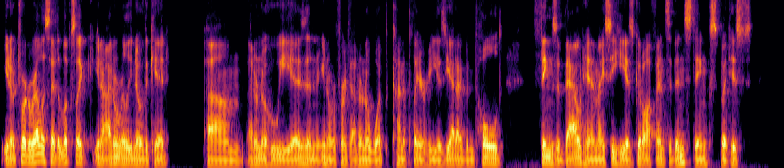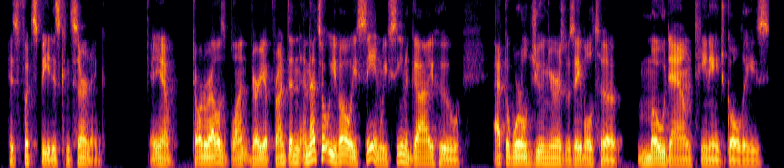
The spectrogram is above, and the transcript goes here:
you know, Tortorella said it looks like, you know, I don't really know the kid. Um, I don't know who he is. And, you know, referring to, I don't know what kind of player he is yet. I've been told things about him. I see he has good offensive instincts, but his his foot speed is concerning. And you know, Tortorella's blunt, very upfront, and and that's what we've always seen. We've seen a guy who, at the World Juniors, was able to mow down teenage goalies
